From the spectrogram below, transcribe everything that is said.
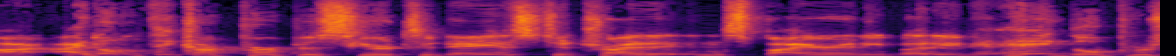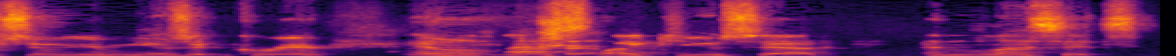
I, I don't think our purpose here today is to try to inspire anybody to hey, go pursue your music career, no, unless, sure. like you said, unless it's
